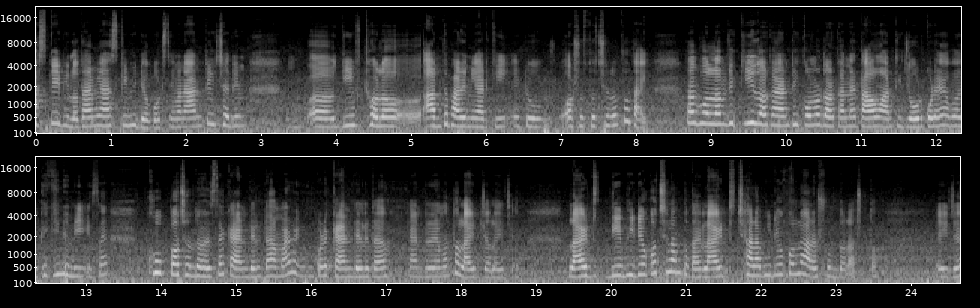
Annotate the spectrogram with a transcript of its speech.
আজকেই দিল, তাই আমি আজকেই ভিডিও করছি। মানে আন্টি সেদিন গিফট হলো আনতে পারেনি আর কি, একটু অসুস্থ ছিল তো তাই। তো আমি বললাম যে, কী দরকার আন্টি? কোনো দরকার নেই, তাও আন্টি জোর করে আমাকে কিনে নিয়ে গেছে। খুব পছন্দ হয়েছে ক্যান্ডেলটা আমার, এরকম করে ক্যান্ডেল এটা ক্যান্ডেলের মতো লাইট জ্বলাইছে। লাইট দিয়ে ভিডিও করছিলাম তো তাই লাইট ছাড়া ভিডিও করলে আরও সুন্দর আসতো। এই যে,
